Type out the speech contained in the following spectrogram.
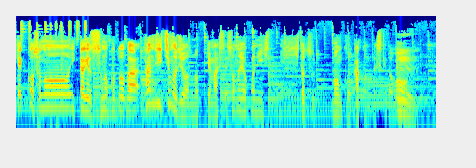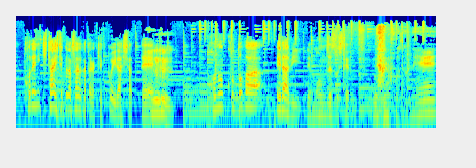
結構その1ヶ月その言葉漢字1文字を乗っけましてその横にひ一つ文句を書くんですけども、うん。これに期待してくださる方が結構いらっしゃって、うん。この言葉選びで悶絶してるんですよ、なるほどね。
